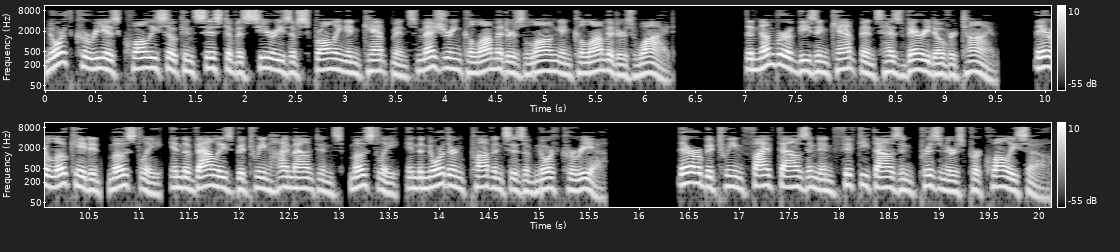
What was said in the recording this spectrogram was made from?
North Korea's Kwaliso consist of a series of sprawling encampments measuring kilometers long and kilometers wide. The number of these encampments has varied over time. They are located, mostly, in the valleys between high mountains, mostly, in the northern provinces of North Korea. There are between 5,000 and 50,000 prisoners per Kwaliso.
